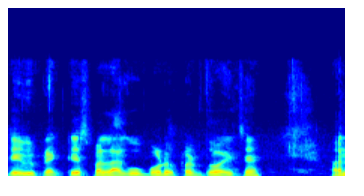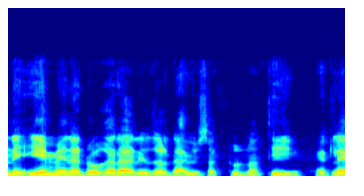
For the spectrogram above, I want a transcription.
જેવી પ્રેક્ટિસમાં લાગવું પડ, પડતું હોય છે. અને એ મહેનત વગર આ રિઝલ્ટ આવી શકતું નથી. એટલે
